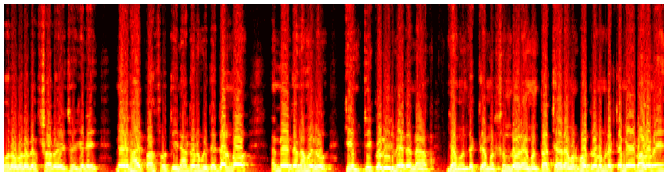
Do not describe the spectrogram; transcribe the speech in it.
বড় বড় ব্যবসা রয়েছে। ওইখানে মেয়ের হাই পাঁচপতি আটানব্বইতে জন্ম। মেয়েটার নাম হলো কিমতি কবির মেয়েটার নাম। যেমন দেখতে এমন সুন্দর, এমন তার চেহারা, এমন ভদ্র নম্বর একটা মেয়ে, ভালো মেয়ে।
